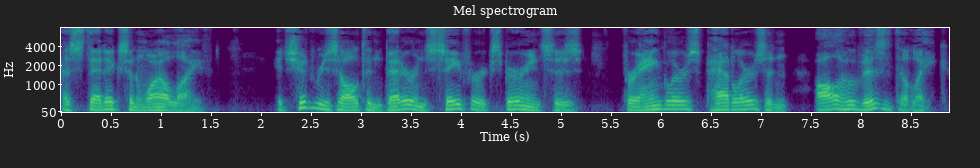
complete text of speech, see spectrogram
aesthetics, and wildlife. It should result in better and safer experiences for anglers, paddlers, and all who visit the lake.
